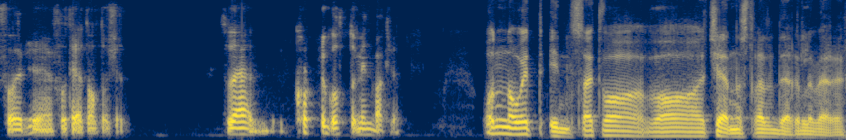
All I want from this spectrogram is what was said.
for, for tre og et halvt år siden. Så det er kort og godt om min bakgrunn. Og Knowit Insight, hva, hva tjenester er det dere leverer?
